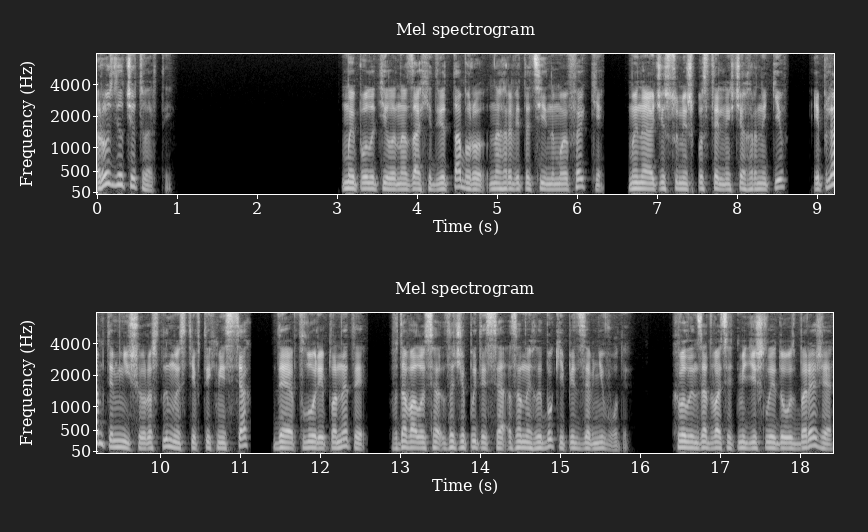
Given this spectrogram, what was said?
Розділ четвертий. Ми полетіли на захід від табору на гравітаційному ефекті, минаючи суміш пустельних чагарників і плям темнішої рослинності в тих місцях, де флорі планети вдавалося зачепитися за неглибокі підземні води. Хвилин за 20 ми дійшли до узбережжя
